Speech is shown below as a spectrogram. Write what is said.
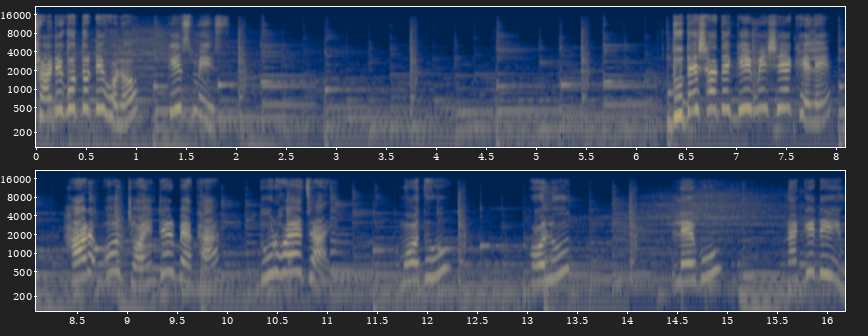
সঠিক উত্তরটি হলো কিশমিশ দুধের সাথে কি মিশিয়ে খেলে হাড় ও জয়েন্টের ব্যথা দূর হয়ে যায়? মধু, হলুদ লেবু নাকি ডিম?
